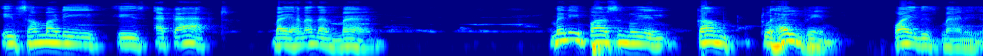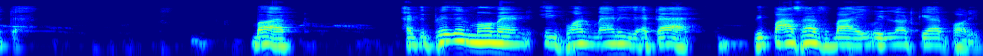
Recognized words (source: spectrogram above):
if somebody is attacked by another man, many person will come to help him. Why this man is attacked? But at the present moment, if one man is attacked, the passers by will not care for it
